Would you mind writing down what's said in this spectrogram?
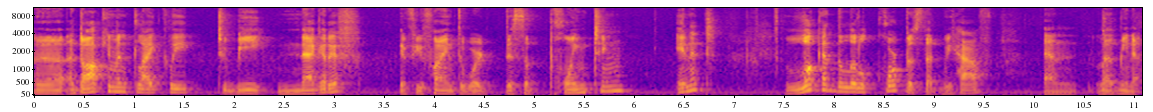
uh, a document likely to be negative if you find the word disappointing in it look at the little corpus that we have and let me know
